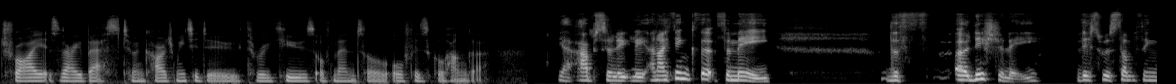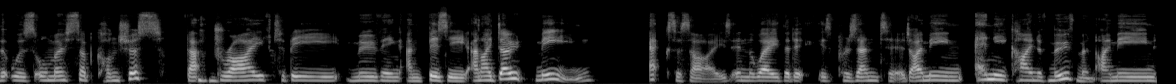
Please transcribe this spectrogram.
try its very best to encourage me to do through cues of mental or physical hunger. Yeah, absolutely. And I think that for me, the initially this was something that was almost subconscious that mm-hmm. drive to be moving and busy. And I don't mean exercise in the way that it is presented, I mean any kind of movement. I mean,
